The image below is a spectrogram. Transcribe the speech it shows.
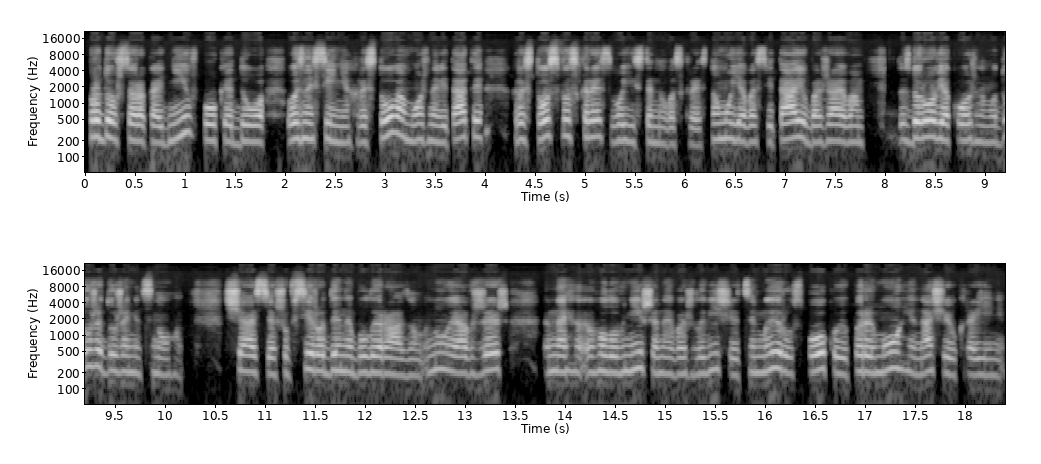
впродовж 40 днів, поки до Вознесіння Христова, можна вітати Христос Воскрес, воістину Воскрес. Тому я вас вітаю, бажаю вам здоров'я кожному, дуже дуже міцного щастя, щоб всі родини були разом. Ну а вже ж найголовніше, найважливіше це миру, спокою, перемоги нашій Україні,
